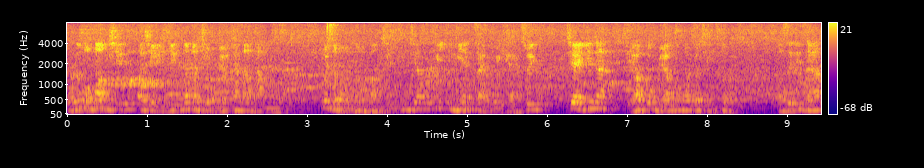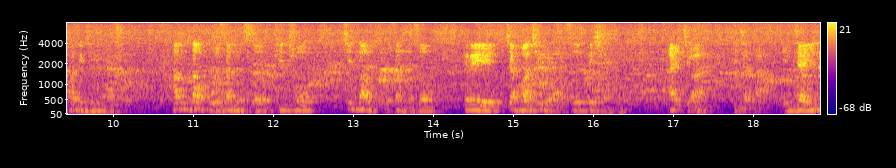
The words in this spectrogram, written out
我那么放心，而且已经那么久没有看到他们了？为什么我那么放心？因为毕竟你也在回来，所以现在呢也要供，也要供，我就清楚。老师，你怎样发现什么？他们到佛山的时候，听说进到佛山的时候，那个讲话手的老师在上课，哎，就啊，比较大，人家因为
